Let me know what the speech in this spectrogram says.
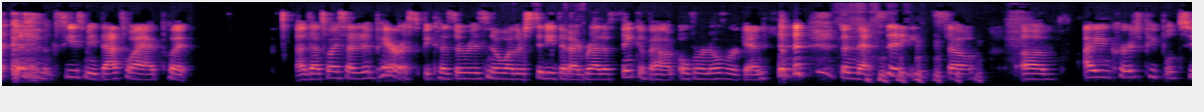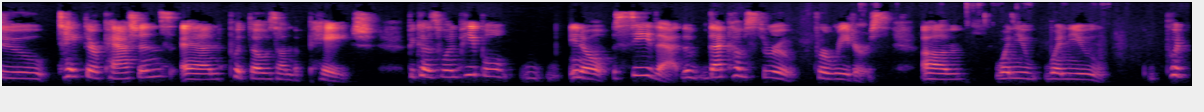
excuse me, that's why I put. Uh, that's why I said it in Paris because there is no other city that I'd rather think about over and over again than that city. so um, I encourage people to take their passions and put those on the page because when people you know see that that comes through for readers um, when you when you put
